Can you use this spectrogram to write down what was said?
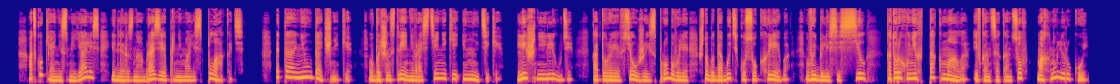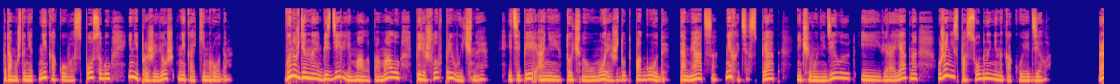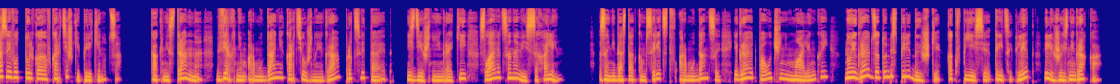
От скуки они смеялись и для разнообразия принимались плакать. Это неудачники, в большинстве неврастенники и нытики, лишние люди, которые все уже испробовали, чтобы добыть кусок хлеба, выбились из сил, которых у них так мало, и в конце концов махнули рукой, потому что нет никакого способу и не проживешь никаким родом. Вынужденное безделье мало-помалу перешло в привычное, и теперь они точно у моря ждут погоды, томятся, нехотя спят, ничего не делают и, вероятно, уже не способны ни на какое дело. Разве вот только в картишки перекинуться? Как ни странно, в Верхнем Армудане картежная игра процветает, и здешние игроки славятся на весь Сахалин. За недостатком средств армуданцы играют по очень маленькой, но играют зато без передышки, как в пьесе «30 лет» или «Жизнь игрока».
